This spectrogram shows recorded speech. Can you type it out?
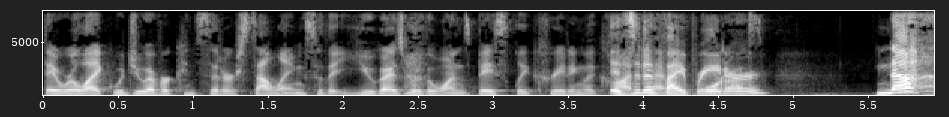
they were like would you ever consider selling so that you guys were the ones basically creating the content Is it a vibrator? no.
